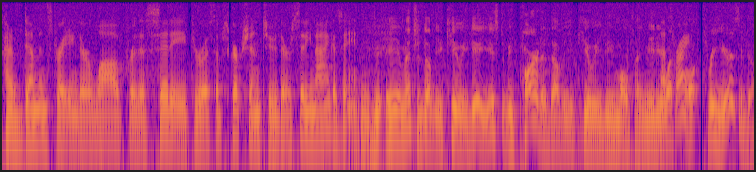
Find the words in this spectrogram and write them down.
kind of demonstrating their love for this city through a subscription to their city magazine. Hmm. You mentioned WQED. You used to be part of WQED Multimedia, That's what, right. three years ago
